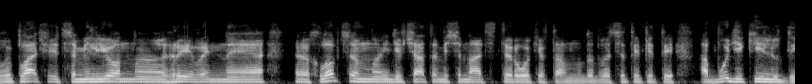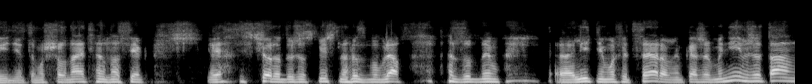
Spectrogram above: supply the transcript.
Виплачується мільйон е, гривень не е, хлопцям і дівчатам 18 років там до 25, а будь-якій людині. Тому що знаєте, у нас як я вчора дуже смішно розмовляв з одним літнім офіцером. Він каже: мені вже там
